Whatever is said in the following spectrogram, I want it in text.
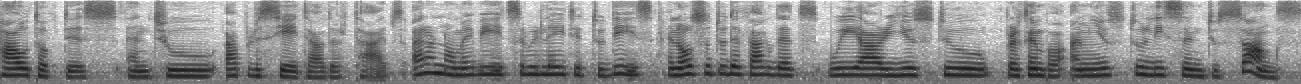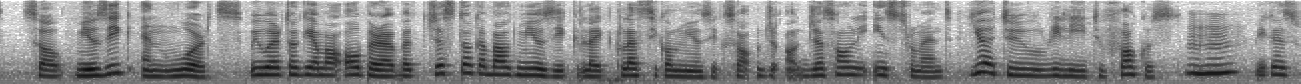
out of this and to appreciate other types. I don't know, maybe it's related to this and also to the fact that we are used to, for example, I'm used to listen to songs. So music and words. We were talking about opera, but just talk about music, like classical music. So j- just only instrument. You have to really to focus Mm-hmm. because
